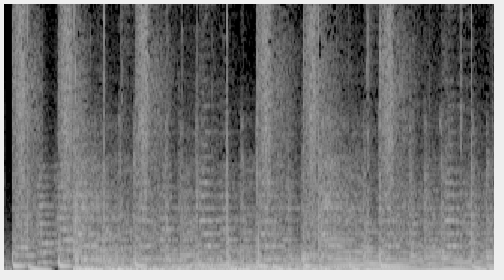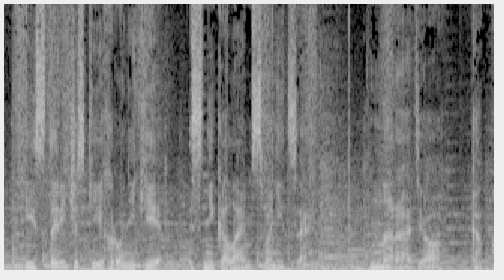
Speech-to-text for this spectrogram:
Исторические хроники с Николаем Сванидзе на радио КП.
